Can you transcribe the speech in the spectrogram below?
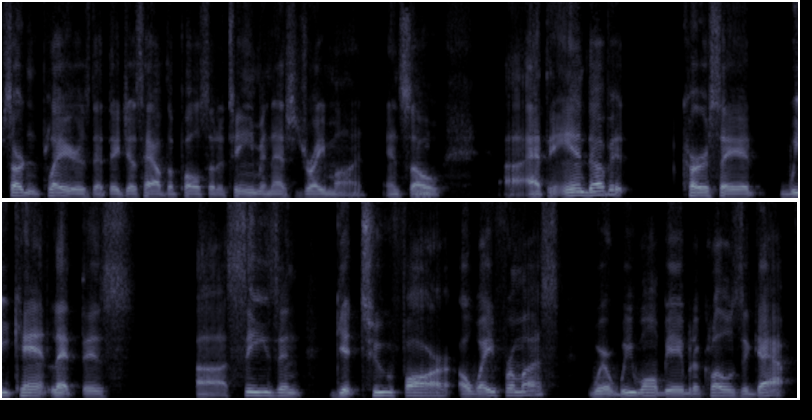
certain players that they just have the pulse of the team, and that's Draymond. And so mm-hmm. uh, at the end of it, Kerr said, "We can't let this uh, season get too far away from us where we won't be able to close the gap."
